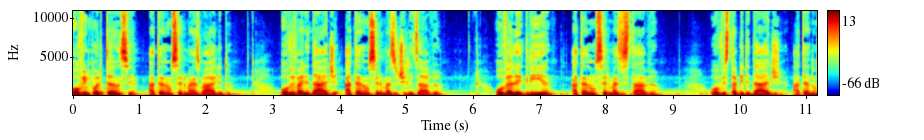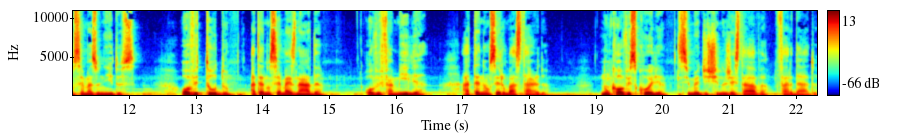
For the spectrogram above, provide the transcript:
Houve importância até não ser mais válido. Houve validade até não ser mais utilizável. Houve alegria até não ser mais estável. Houve estabilidade até não ser mais unidos. Houve tudo até não ser mais nada. Houve família até não ser um bastardo. Nunca houve escolha se o meu destino já estava fardado.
